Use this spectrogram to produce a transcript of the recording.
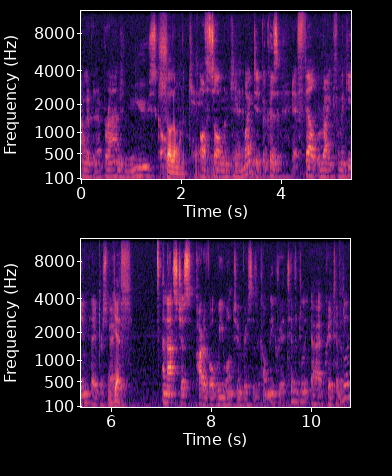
I'm going to put in a brand new sculpt Solomon Kane. of Solomon Kane Yeah. mounted because it felt right from a gameplay perspective. Yes. And that's just part of what we want to embrace as a company, creatively, uh, creatively,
